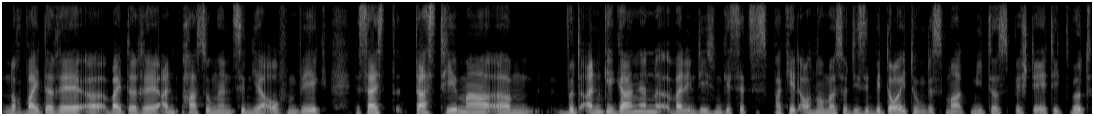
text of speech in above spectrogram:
noch weitere, äh, weitere Anpassungen sind ja auf dem Weg. Das heißt, das Thema ähm, wird angegangen, weil in diesem Gesetzespaket auch nochmal so diese Bedeutung des Smart Meters bestätigt wird.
